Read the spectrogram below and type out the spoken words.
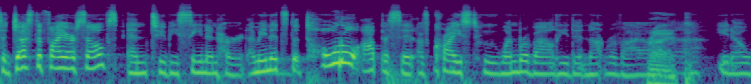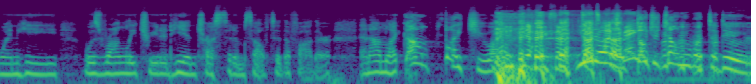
to justify ourselves and to be seen and heard. I mean, it's the total opposite of Christ, who, when reviled, he did not revile. Right. You know, when he was wrongly treated, he entrusted himself to the Father. And I'm like, I'll fight you. I'll, yeah, exactly. you know, don't you tell me what to do.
